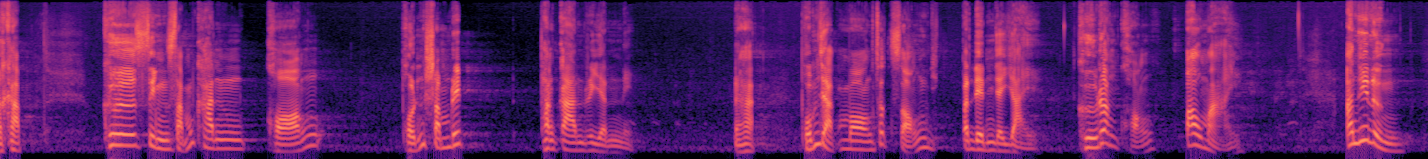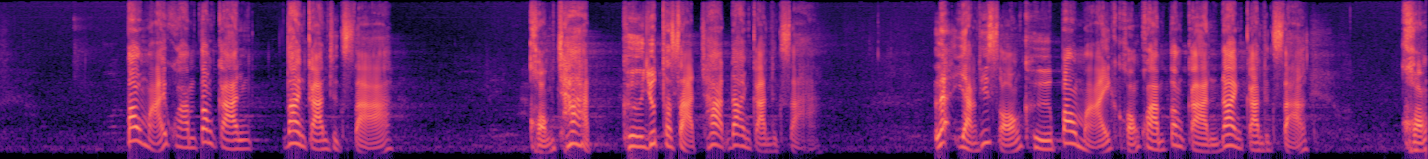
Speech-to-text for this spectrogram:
นะครับ คือสิ่งสำคัญของผลสำฤทธิ์ทางการเรียนนี่นะฮะผมอยากมองสักสองประเด็นใหญ่ ๆ คือเรื่องของเป้าหมาย อันที่หนึ่ง เป้าหมายความต้องการด้านการศึกษาของชาติ คือยุทธศาสตร์ชาติด้านการศึกษา และอย่างที่สองคือเป้าหมายของความต้องการด้านการศึกษาของ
